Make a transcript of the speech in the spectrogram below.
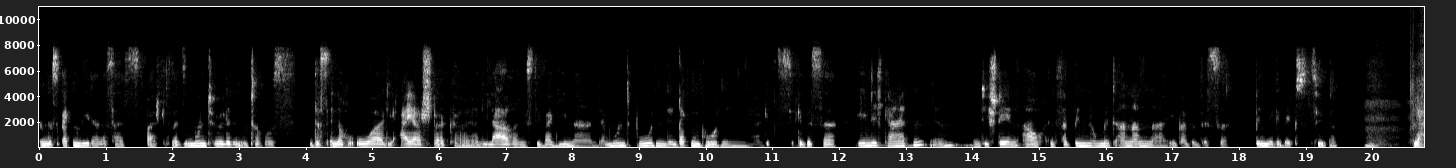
in das Becken wieder, das heißt beispielsweise die Mundhöhle, den Uterus, das innere Ohr, die Eierstöcke, ja, die Larynx, die Vagina, der Mundboden, den Beckenboden. Da gibt es gewisse Ähnlichkeiten ja, und die stehen auch in Verbindung miteinander über gewisse Bindegewebszüge. Hm. Ja.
